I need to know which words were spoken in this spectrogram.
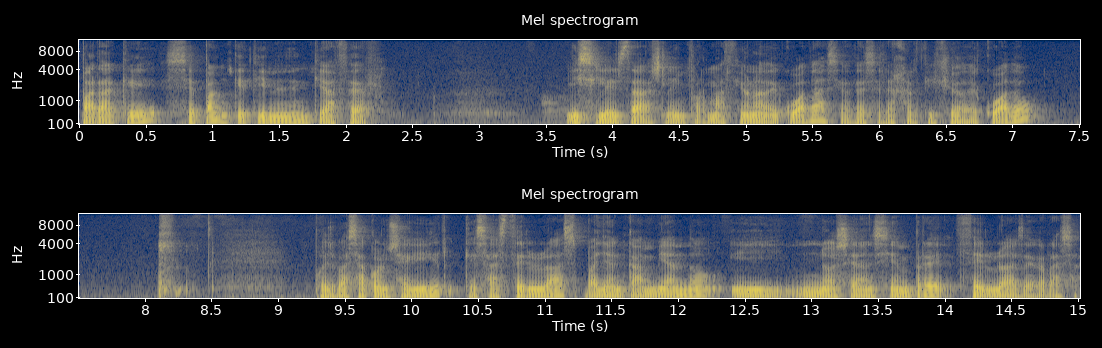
para que sepan qué tienen que hacer. Y si les das la información adecuada, si haces el ejercicio adecuado, pues vas a conseguir que esas células vayan cambiando y no sean siempre células de grasa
